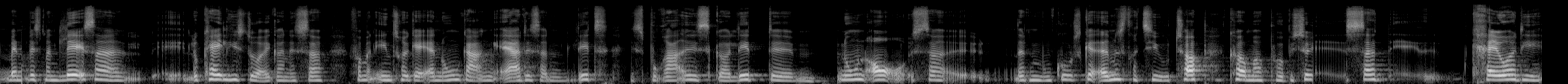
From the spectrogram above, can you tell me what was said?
Men hvis man læser øh, lokalhistorikerne, så får man indtryk af, at nogle gange er det sådan lidt sporadisk og lidt... Øh, nogle år, så øh, når den mongolske administrative top kommer på besøg, så øh, kræver de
